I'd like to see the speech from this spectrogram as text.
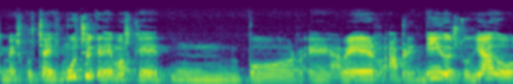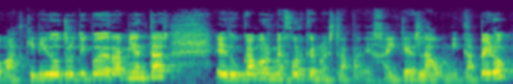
me escucháis mucho y creemos que mm, por eh, haber aprendido, estudiado, adquirido otro tipo de herramientas, educamos mejor que nuestra pareja y que es la única. Pero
